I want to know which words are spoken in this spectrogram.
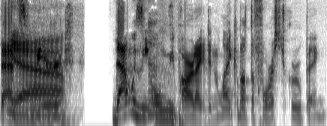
that's Yeah. weird. That was the hmm. only part I didn't like about the forced grouping.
